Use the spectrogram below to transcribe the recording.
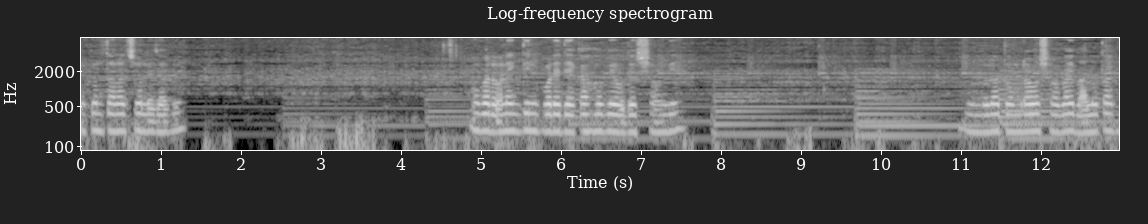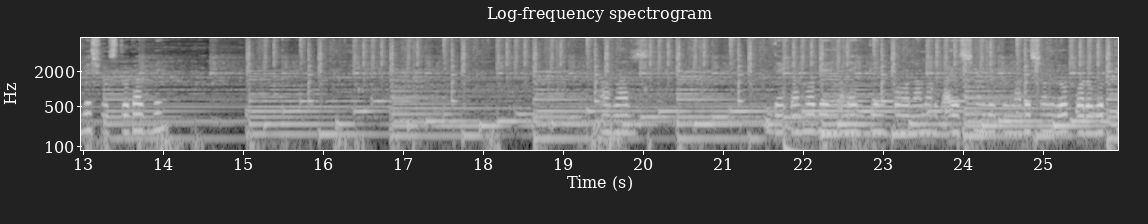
এখন তারা চলে যাবে। আবার অনেক দিন পরে দেখা হবে ওদের সঙ্গে। বন্ধুরা, তোমরাও সবাই ভালো থাকবে, সুস্থ থাকবে। আবার দেখা হবে অনেকদিন পর আমার ভাইয়ের সঙ্গে, তোমাদের সঙ্গেও পরবর্তী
